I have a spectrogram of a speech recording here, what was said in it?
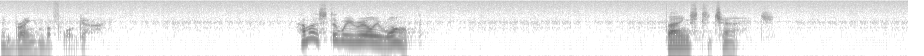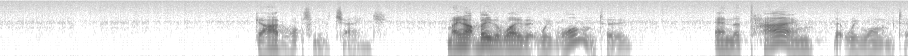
and bring them before God. How much do we really want things to change? God wants them to change. May not be the way that we want them to and the time that we want them to.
